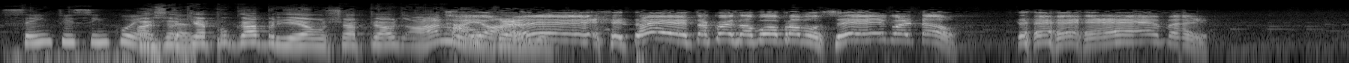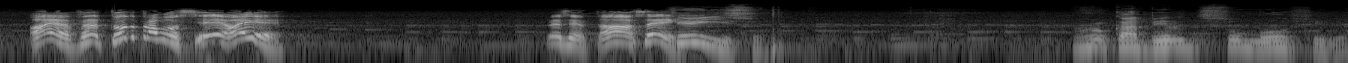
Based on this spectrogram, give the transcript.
150. Ah, isso aqui é pro Gabriel, um chapéu de... Ah, não, aí, ó. velho. Eita, eita, coisa boa pra você, hein, gordão? É, velho. Olha, é tudo pra você, olha. Apresentar, hein? Que isso? Um cabelo de sumô, filho.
